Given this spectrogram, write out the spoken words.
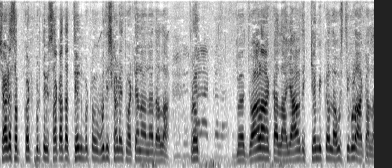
ಸೆಡೆ ಸೊಪ್ಪು ಕಟ್ಬಿಡ್ತೀವಿ. ಸಖತ್ತ ತಿಂದ್ಬಿಟ್ಟು ಊದಿಸ್ಕೊಂಡೈತಿ ಹೊಟ್ಟೆನ ಅನ್ನೋದಲ್ಲ. ಪ್ರ ಜ್ವಾಳ ಹಾಕಲ್ಲ, ಯಾವುದೇ ಕೆಮಿಕಲ್ ಔಷಧಿಗಳು ಹಾಕಲ್ಲ.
